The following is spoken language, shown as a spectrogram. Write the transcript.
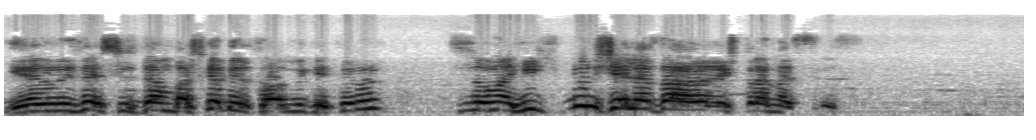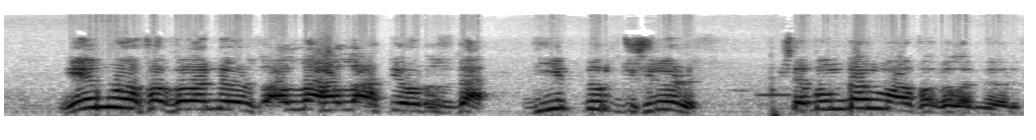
Yerinize sizden başka bir kavmi getirir. Siz ona hiçbir şeyle zarar eriştiremezsiniz. Niye muvaffak olamıyoruz? Allah Allah diyoruz da deyip dur düşünürüz. İşte bundan muvaffak olamıyoruz.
